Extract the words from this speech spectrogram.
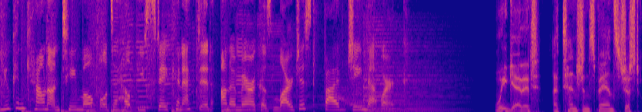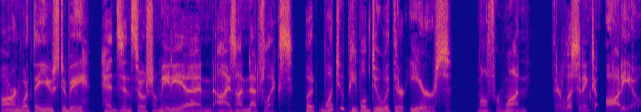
You can count on T Mobile to help you stay connected on America's largest 5G network. We get it. Attention spans just aren't what they used to be heads in social media and eyes on Netflix. But what do people do with their ears? Well, for one, they're listening to audio.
